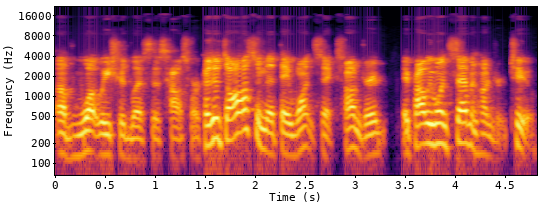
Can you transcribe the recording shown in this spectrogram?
of what we should list this house for. Because it's awesome that they want 600. They probably want 700 too.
